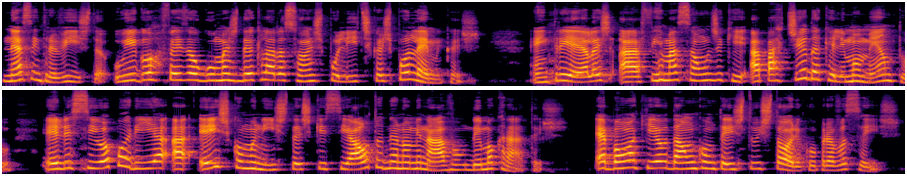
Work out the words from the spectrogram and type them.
Nessa entrevista, o Igor fez algumas declarações políticas polêmicas. Entre elas, a afirmação de que, a partir daquele momento, ele se oporia a ex-comunistas que se autodenominavam democratas. É bom aqui eu dar um contexto histórico para vocês.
